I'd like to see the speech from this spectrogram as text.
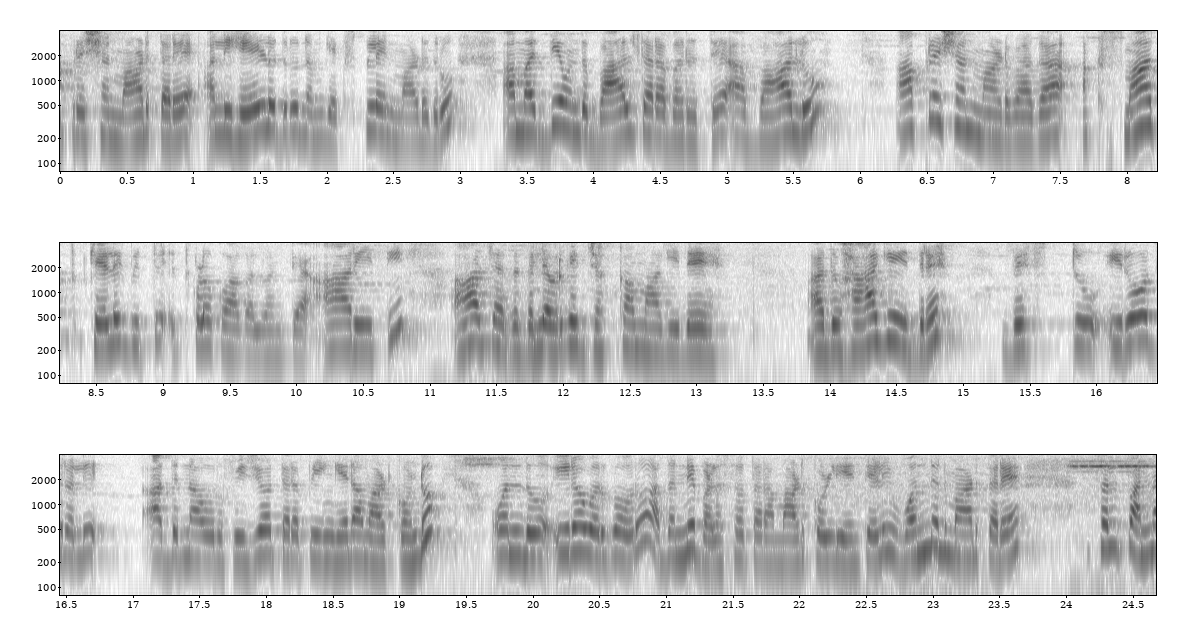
ಆಪ್ರೇಷನ್ ಮಾಡ್ತಾರೆ, ಅಲ್ಲಿ ಹೇಳಿದ್ರು, ನಮಗೆ ಎಕ್ಸ್ಪ್ಲೇನ್ ಮಾಡಿದ್ರು. ಆ ಮಧ್ಯೆ ಒಂದು ಬಾಲ್ ಥರ ಬರುತ್ತೆ. ಆ ಬಾಲು ಆಪ್ರೇಷನ್ ಮಾಡುವಾಗ ಅಕಸ್ಮಾತ್ ಕೆಳಗೆ ಬಿತ್ತರೆ ಎತ್ಕೊಳ್ಳೋಕ್ಕೂ ಆಗಲ್ವಂತೆ. ಆ ರೀತಿ ಆ ಜಾಗದಲ್ಲಿ ಅವ್ರಿಗೆ ಜಕ್ಕಮ್ಮಾಗಿದೆ ಅದು ಹಾಗೆ ಇದ್ದರೆ ಬೆಸ್ಟು ಇರೋದರಲ್ಲಿ ಅದನ್ನು ಅವರು ಫಿಸಿಯೋಥೆರಪಿ ಹಿಂಗೇನೋ ಮಾಡಿಕೊಂಡು ಒಂದು ಇರೋವರೆಗೂ ಅವರು ಅದನ್ನೇ ಬಳಸೋ ಥರ ಮಾಡ್ಕೊಳ್ಳಿ ಅಂತೇಳಿ ಒಂದನ್ನು ಮಾಡ್ತಾರೆ. ಸ್ವಲ್ಪ ಅನ್ನ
